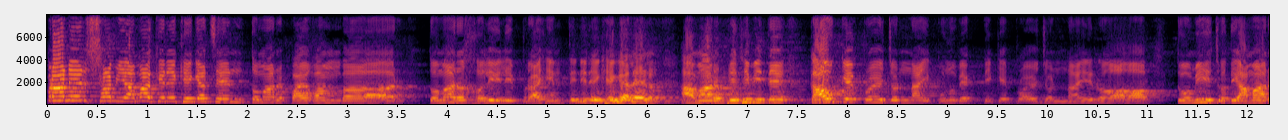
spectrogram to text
প্রাণের স্বামী আমাকে রেখে গেছেন, তোমার পায়গাম্বার, তোমার খলিল ইব্রাহিম তিনি রেখে গেলেন। আমার পৃথিবীতে কাউকে প্রয়োজন নাই, কোনো ব্যক্তিকে প্রয়োজন নাই, রব। তুমি যদি আমার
